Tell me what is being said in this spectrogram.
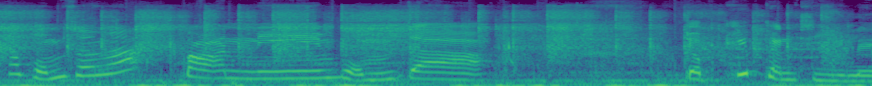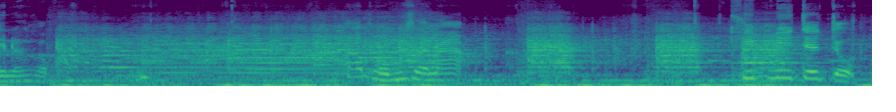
ถ้าผมชนะตอนนี้ผมจะจบคลิปทันทีเลยนะครับ ถ้าผมชนะ คลิปนี้จะจบ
